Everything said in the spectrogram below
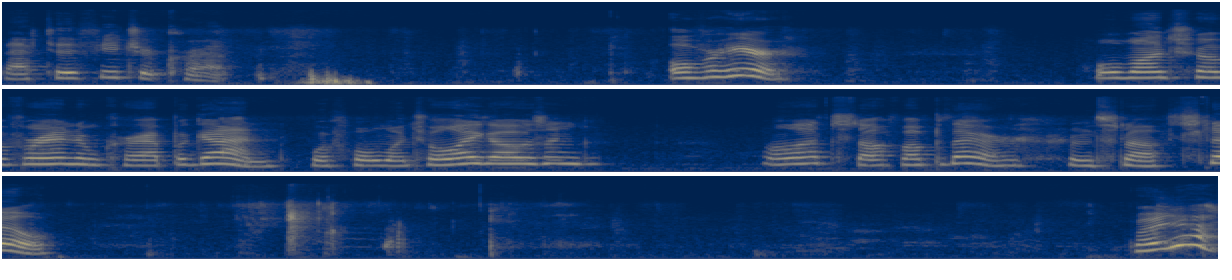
Back to the Future crap. Over here. Whole bunch of random crap again. With whole bunch of Legos and all that stuff up there and stuff still. But yeah,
